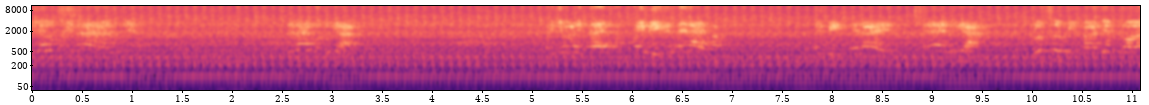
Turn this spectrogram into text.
เลี้ยวไฟหน้าอะไรเนี่ยใช้ได้หมดทุกอย่างไฟเลี้ยวอะไรใช้ไฟเบรกก็ใช้ได้ครับไฟเบรกใช้ได้ใช้ได้ทุกอย่างรถเซอร์วิสมาเรียบร้อย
